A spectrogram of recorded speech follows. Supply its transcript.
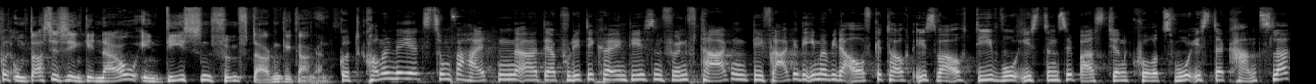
Gut. um das ist in genau in diesen fünf Tagen gegangen. Gut, kommen wir jetzt zum Verhalten äh, der Politiker in diesen fünf Tagen. Die Frage, die immer wieder aufgetaucht ist, war auch die, wo ist denn Sebastian Kurz? Wo ist der Kanzler?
